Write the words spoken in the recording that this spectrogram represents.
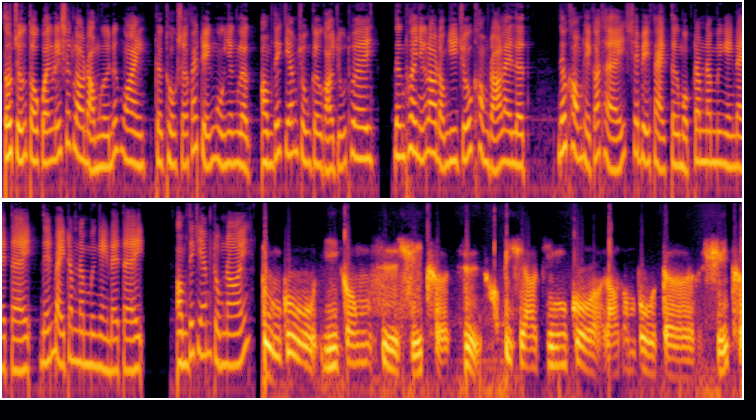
Tổ trưởng Tổ quản lý sức lao động người nước ngoài trực thuộc Sở Phát triển Nguồn Nhân lực, ông Tiết Giám Trung kêu gọi chủ thuê đừng thuê những lao động di trú không rõ lai lịch. Nếu không thì có thể sẽ bị phạt từ 150.000 đài tệ đến 750.000 đài tệ. Ông Tiết Giám Trung nói. 移工是许可制，必须要经过劳动部的许可，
